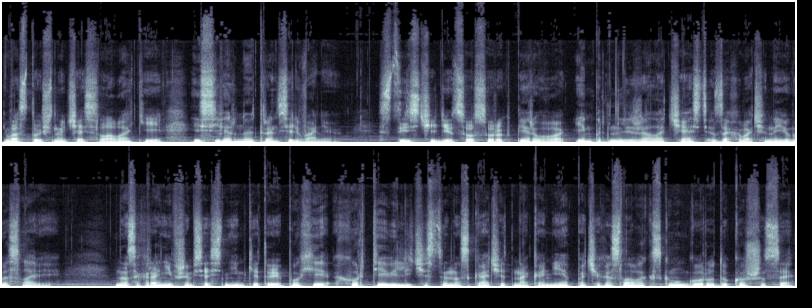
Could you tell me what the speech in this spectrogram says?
восточную часть Словакии и северную Трансильванию. С 1941 им принадлежала часть захваченной Югославии. На сохранившемся снимке той эпохи Хорти величественно скачет на коне по чехословакскому городу Кошице,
